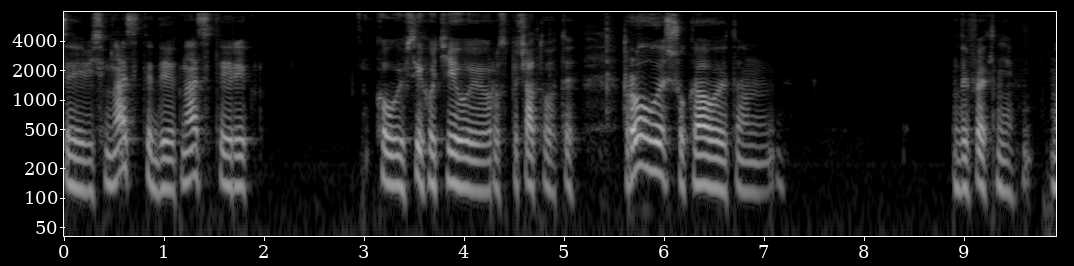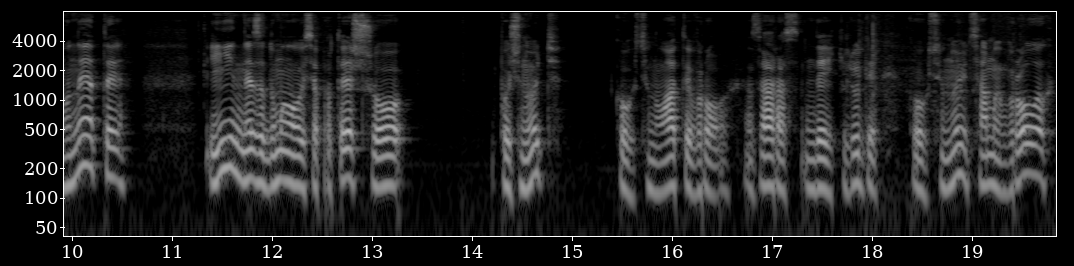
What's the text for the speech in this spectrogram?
це 18-19 рік, коли всі хотіли розпечатувати роли, шукали там дефектні монети і не задумувалися про те, що почнуть колекціонувати в ролах. Зараз деякі люди колекціонують саме в ролах,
